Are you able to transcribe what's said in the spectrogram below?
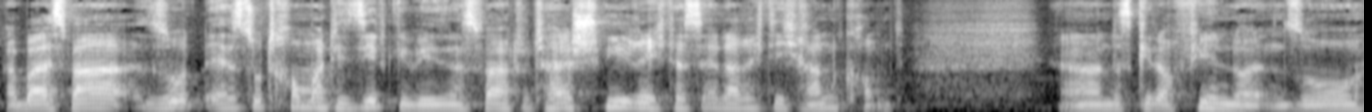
aber es war so, er ist so traumatisiert gewesen, es war total schwierig, dass er da richtig rankommt. Ja, und das geht auch vielen Leuten so,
